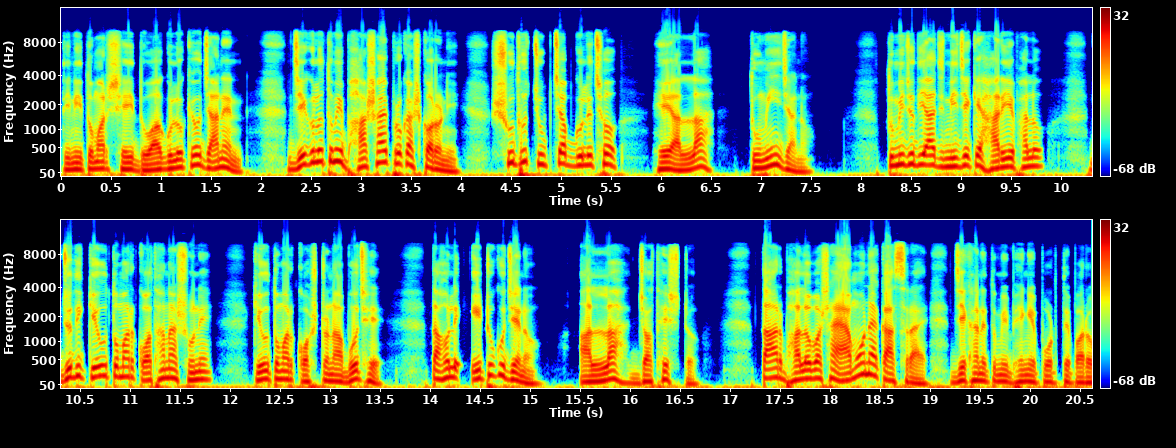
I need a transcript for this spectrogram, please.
তিনি তোমার সেই দোয়াগুলোকেও জানেন, যেগুলো তুমি ভাষায় প্রকাশ করনি, শুধু চুপচাপ গুলেছ, হে আল্লাহ, তুমিই জানো। তুমি যদি আজ নিজেকে হারিয়ে ফেলো, যদি কেউ তোমার কথা না শুনে, কেউ তোমার কষ্ট না বোঝে তাহলে এটুকু যেন আল্লাহ যথেষ্ট। তার ভালোবাসা এমন এক আশ্রায় যেখানে তুমি ভেঙে পড়তে পারো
